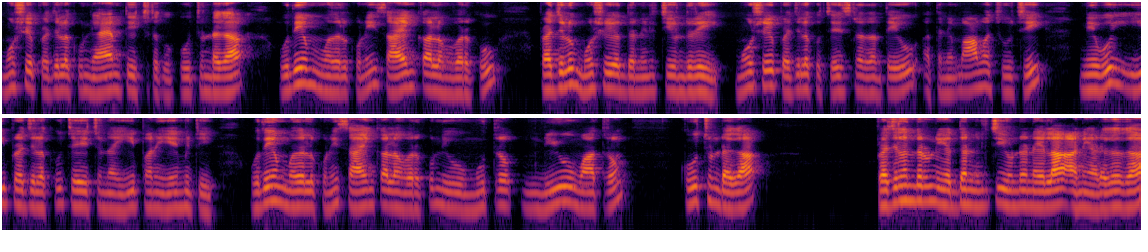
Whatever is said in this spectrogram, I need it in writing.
మోషే ప్రజలకు న్యాయం తీర్చుటకు కూర్చుండగా ఉదయం మొదలుకొని సాయంకాలం వరకు ప్రజలు మోషే యొద్ద నిలిచియుండిరి మోషే ప్రజలకు చేసినదంతయు అతని మామ చూచి నీవు ఈ ప్రజలకు చేయుచున్న ఈ పని ఏమిటి? ఉదయం మొదలుకొని సాయంకాలం వరకు నీవు మూత్రం నీవు మాత్రం కూర్చుండగా ప్రజలందరూ నీ యొద్ద నిలిచి ఉండనేలా అని అడగగా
